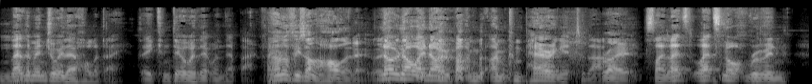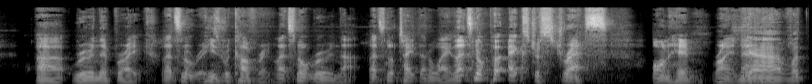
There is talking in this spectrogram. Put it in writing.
hmm. let them enjoy their holiday. They can deal with it when they're back. I don't know if he's on a holiday. But No, no, I know, but I'm I'm comparing it to that. Right. It's like let's let's not ruin uh ruin their break. Let's not. He's recovering. Let's not ruin that. Let's not take that away. Let's not put extra stress on him right now. Yeah, what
